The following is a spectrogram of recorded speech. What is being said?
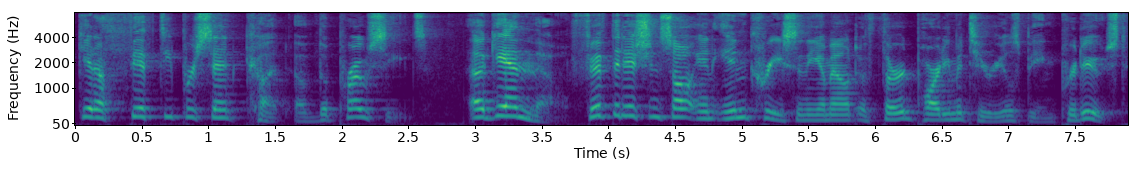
get a 50% cut of the proceeds. Again, though, 5th edition saw an increase in the amount of third party materials being produced.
